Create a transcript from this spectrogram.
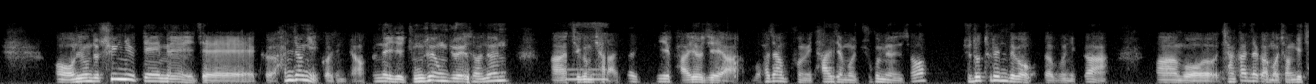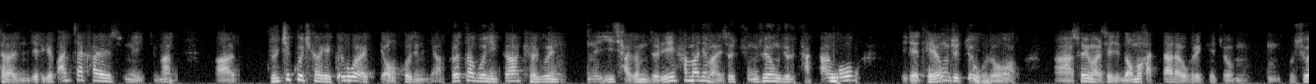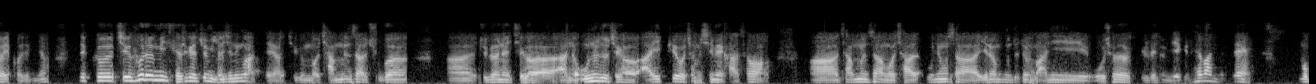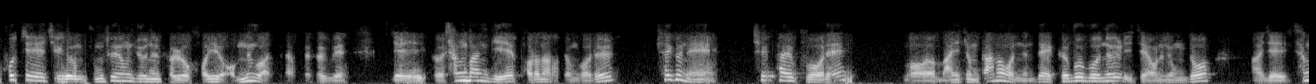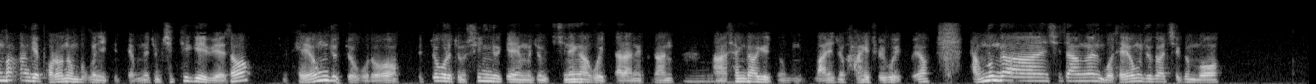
어, 어느 정도 수익률 게임에 이제 그 한정이 있거든요. 근데 이제 중소형주에서는 아, 지금 잘 아시다시피 바이오제약, 뭐 화장품이 다 이제 뭐 죽으면서 주도 트렌드가 없다 보니까 아, 뭐 잠깐 잠깐 뭐 전기차라든지 이렇게 반짝할 수는 있지만 아, 굵직굵직하게 끌고 갈 게 없거든요. 그렇다 보니까 결국에는 이 자금들이 한마디 말해서 중소형주를 다 까고 이제 대형주 쪽으로 아, 소위 말해서 이제 넘어갔다라고 그렇게 좀 볼 수가 있거든요. 근데 그 지금 흐름이 계속해서 좀 이어지는 것 같아요. 지금 뭐 자문사 주변 아, 주변에 제가 아는 오늘도 제가 IPO 점심에 가서 아, 자문사 뭐 자, 운용사 이런 분들 좀 많이 오셨길래 좀 얘기를 해봤는데 뭐 포트에 지금 중소형주는 별로 거의 없는 것 같더라고요. 결국에 이제 그 상반기에 벌어놨던 거를 최근에 7, 8, 9월에 뭐 많이 좀 까먹었는데 그 부분을 이제 어느 정도 아 이제 상반기에 벌어놓은 부분이 있기 때문에 좀 지키기 위해서 좀 대형주 쪽으로 그쪽으로 좀 수익률 게임을 좀 진행하고 있다라는 그런 아, 생각이 좀 많이 좀 강하게 들고 있고요. 당분간 시장은 뭐 대형주가 지금 뭐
